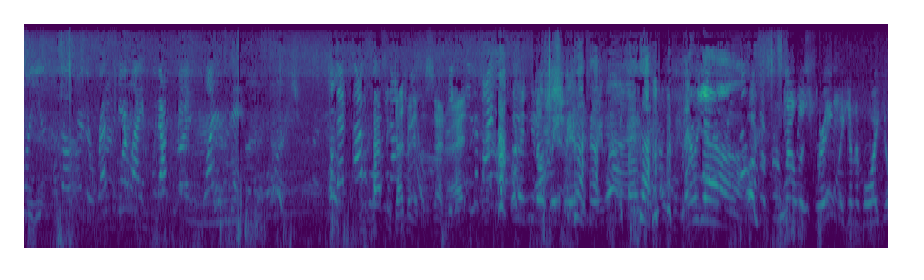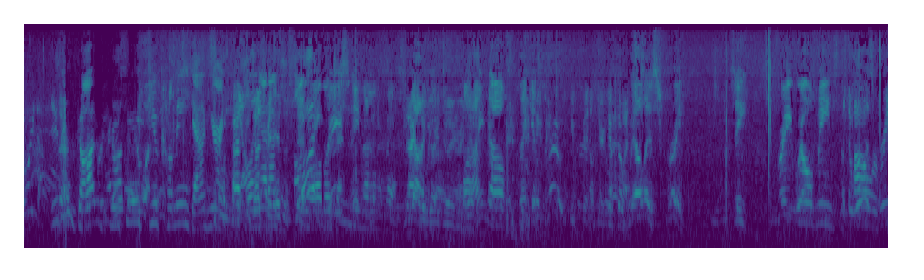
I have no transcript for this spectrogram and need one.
for you to go through the rest of your life without committing one sin. Well, that's absolutely Passing not judgment is a sin, right? There we go. Well, if the free we can avoid doing it. Do you think God appreciates you coming down here and yelling at us is of. Exactly what you're doing right now, think it through. If the will is free, see, free will means the the power is free,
